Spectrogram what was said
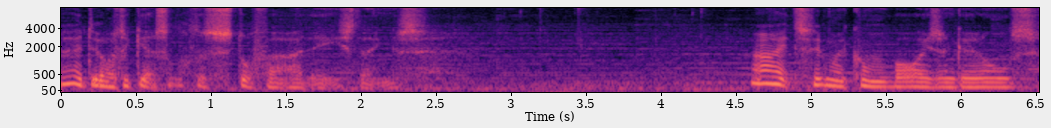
Bairdotr gets a lot of stuff out of these things. Right, in we come boys and girls.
